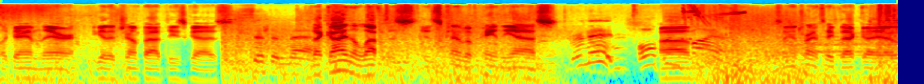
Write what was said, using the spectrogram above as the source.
like I am there. You gotta jump at these guys. That guy on the left is, is kind of a pain in the ass. Grenade! Open Um, fire! So I'm gonna try and take that guy out.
